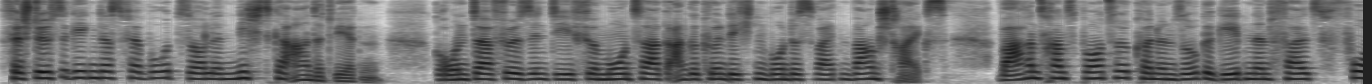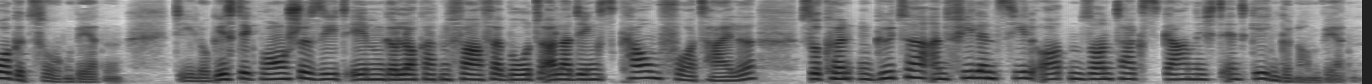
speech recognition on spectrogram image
Verstöße gegen das Verbot sollen nicht geahndet werden. Grund dafür sind die für Montag angekündigten bundesweiten Warnstreiks. Warentransporte können so gegebenenfalls vorgezogen werden. Die Logistikbranche sieht im gelockerten Fahrverbot allerdings kaum Vorteile. So könnten Güter an vielen Zielorten sonntags gar nicht entgegengenommen werden.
